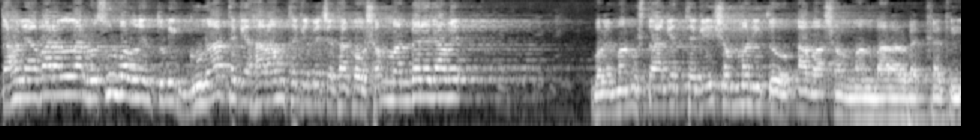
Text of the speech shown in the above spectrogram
তাহলে আবার আল্লাহর রসুল বললেন, তুমি গুনা থেকে, হারাম থেকে বেঁচে থাকো, সম্মান বেড়ে যাবে। বলে, মানুষ তো আগের থেকেই সম্মানিত, আবার সম্মান বাড়ার ব্যাখ্যা কি?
